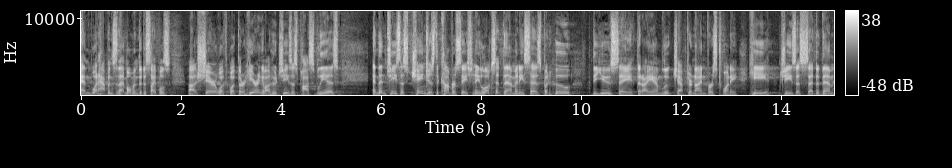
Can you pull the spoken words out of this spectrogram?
And what happens in that moment? The disciples uh, share with what they're hearing about who Jesus possibly is. And then Jesus changes the conversation. He looks at them and he says, But who do you say that I am? Luke chapter 9, verse 20. He, Jesus, said to them,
